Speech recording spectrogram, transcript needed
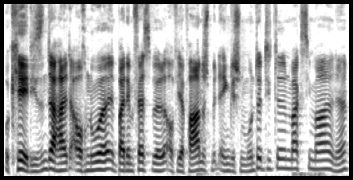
okay, die sind da halt auch nur bei dem Festival auf Japanisch mit englischen Untertiteln maximal, ne?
